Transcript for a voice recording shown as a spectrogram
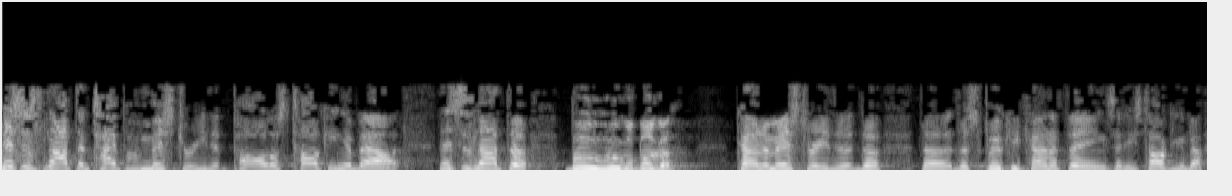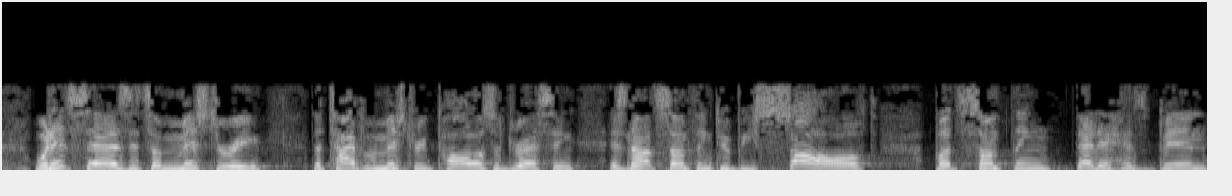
This is not the type of mystery that Paul is talking about. This is not the boo hooga booga kind of mystery, the, the, the, the spooky kind of things that he's talking about. When it says it's a mystery, the type of mystery Paul is addressing is not something to be solved, but something that it has been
